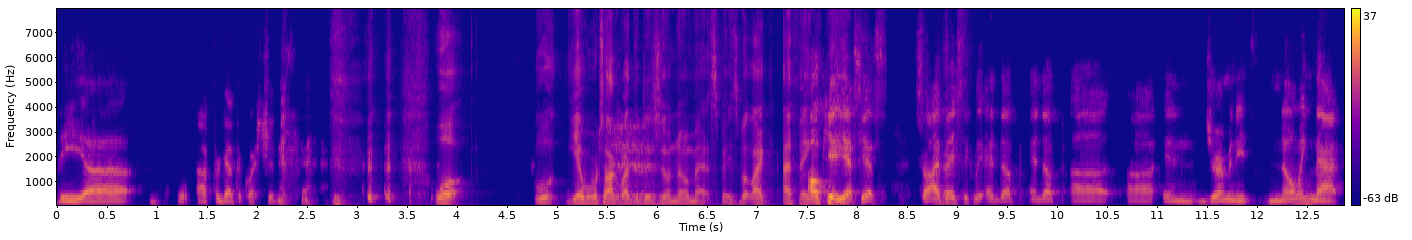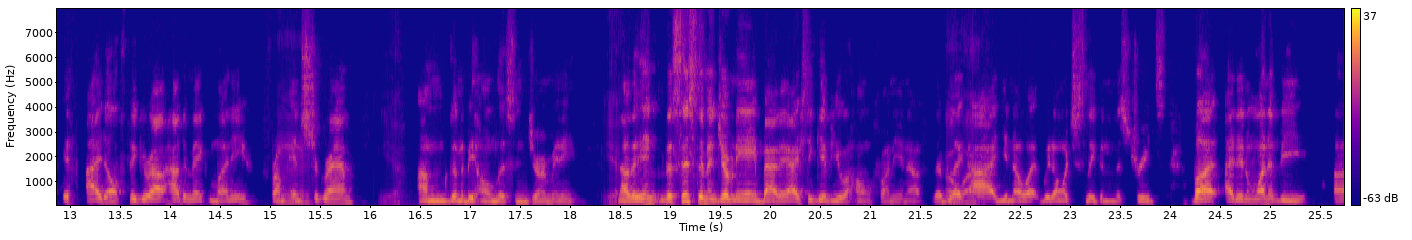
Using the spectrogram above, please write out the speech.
the uh I forgot the question. well, well, yeah, we're talking about the digital nomad space, but like I think Okay, yes, yes. So I basically end up end up uh, uh, in Germany, knowing that if I don't figure out how to make money from mm. Instagram, yeah, I'm going to be homeless in Germany. yeah. Now the the system in Germany ain't bad. They actually give you a home. Funny enough, they're Oh like, wow. ah, you know what? We don't want you sleeping in the streets. But I didn't want to be a,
